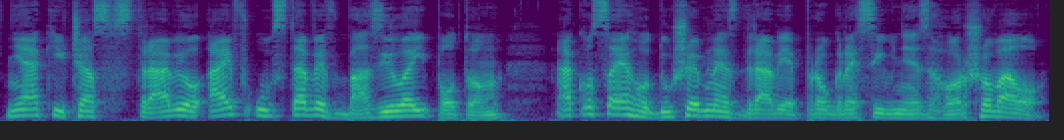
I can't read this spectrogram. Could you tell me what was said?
Nejaký čas strávil aj v ústave v Bazilei potom, ako sa jeho duševné zdravie progresívne zhoršovalo.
